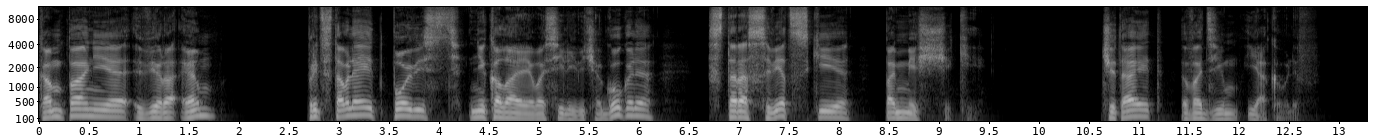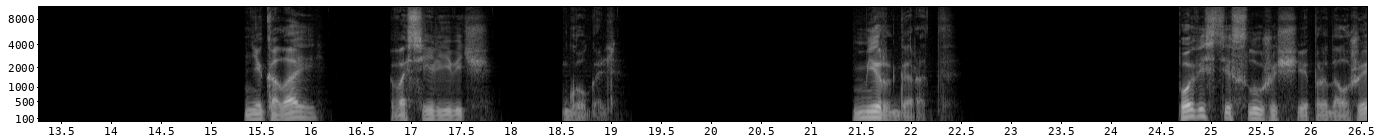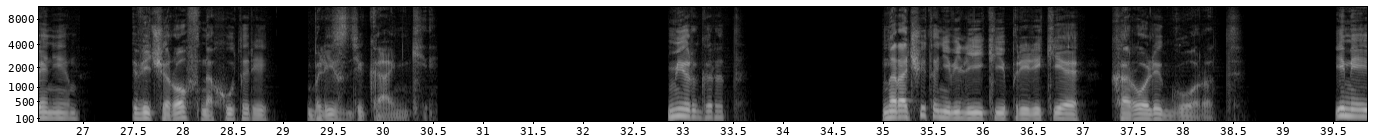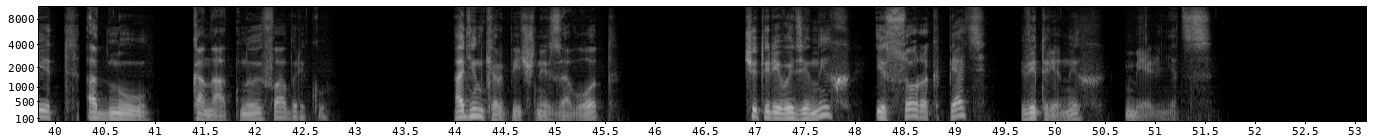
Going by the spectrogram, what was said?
Компания «Вера М.» представляет повесть Николая Васильевича Гоголя «Старосветские помещики». Читает Вадим Яковлев. Николай Васильевич Гоголь Миргород Повести, служащие продолжением вечеров на хуторе близ Диканьки. Миргород. Нарочито невеликий при реке Хароли город. Имеет одну канатную фабрику, один кирпичный завод, четыре водяных и сорок пять ветряных мельниц.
